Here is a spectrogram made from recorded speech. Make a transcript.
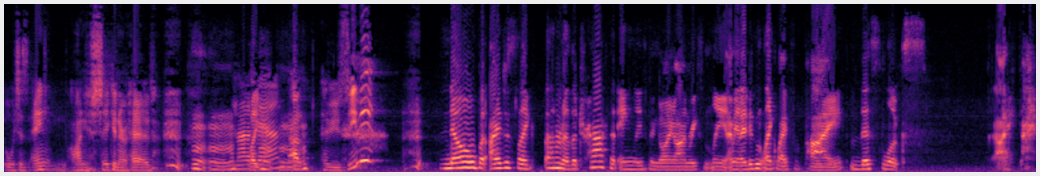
which is Ang- Anya's shaking her head. Mm-mm. Not a like, fan. not- have you seen it? No, but I just like I don't know the track that Ang Lee's been going on recently. I mean, I didn't like Life of Pi. This looks, I, I,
